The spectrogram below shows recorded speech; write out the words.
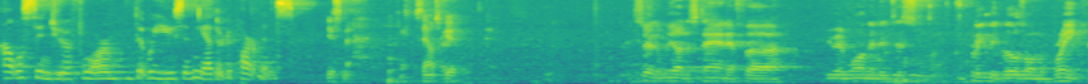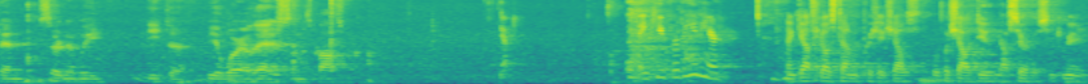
I will send you a form that we use in the other departments. Yes, ma'am. Sounds good. Certainly, we understand if, uh, you're in one and it just completely goes on the brink, then certainly we need to be aware of that as soon as possible. Yep. Thank you for being here. Thank y'all for y'all's time. Appreciate y'all's, what y'all do, y'all service in the community.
